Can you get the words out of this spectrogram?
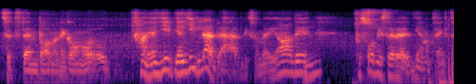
sätts den banan igång. Och, och fan, jag, jag gillar det här. Liksom. Ja, det, Mm. På så vis är det genomtänkt.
